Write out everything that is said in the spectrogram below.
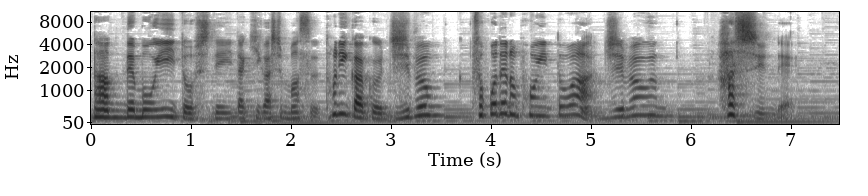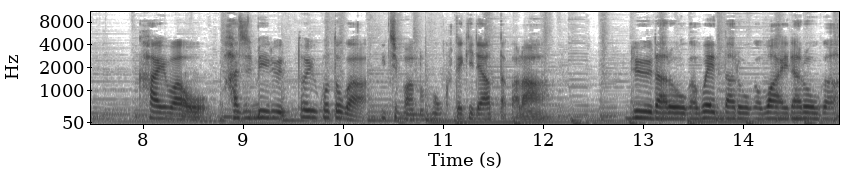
何でもいいとしていた気がします。とにかく自分そこでのポイントは自分発信で会話を始めるということが一番の目的であったから、do だろうが when だろうが why だろうが、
